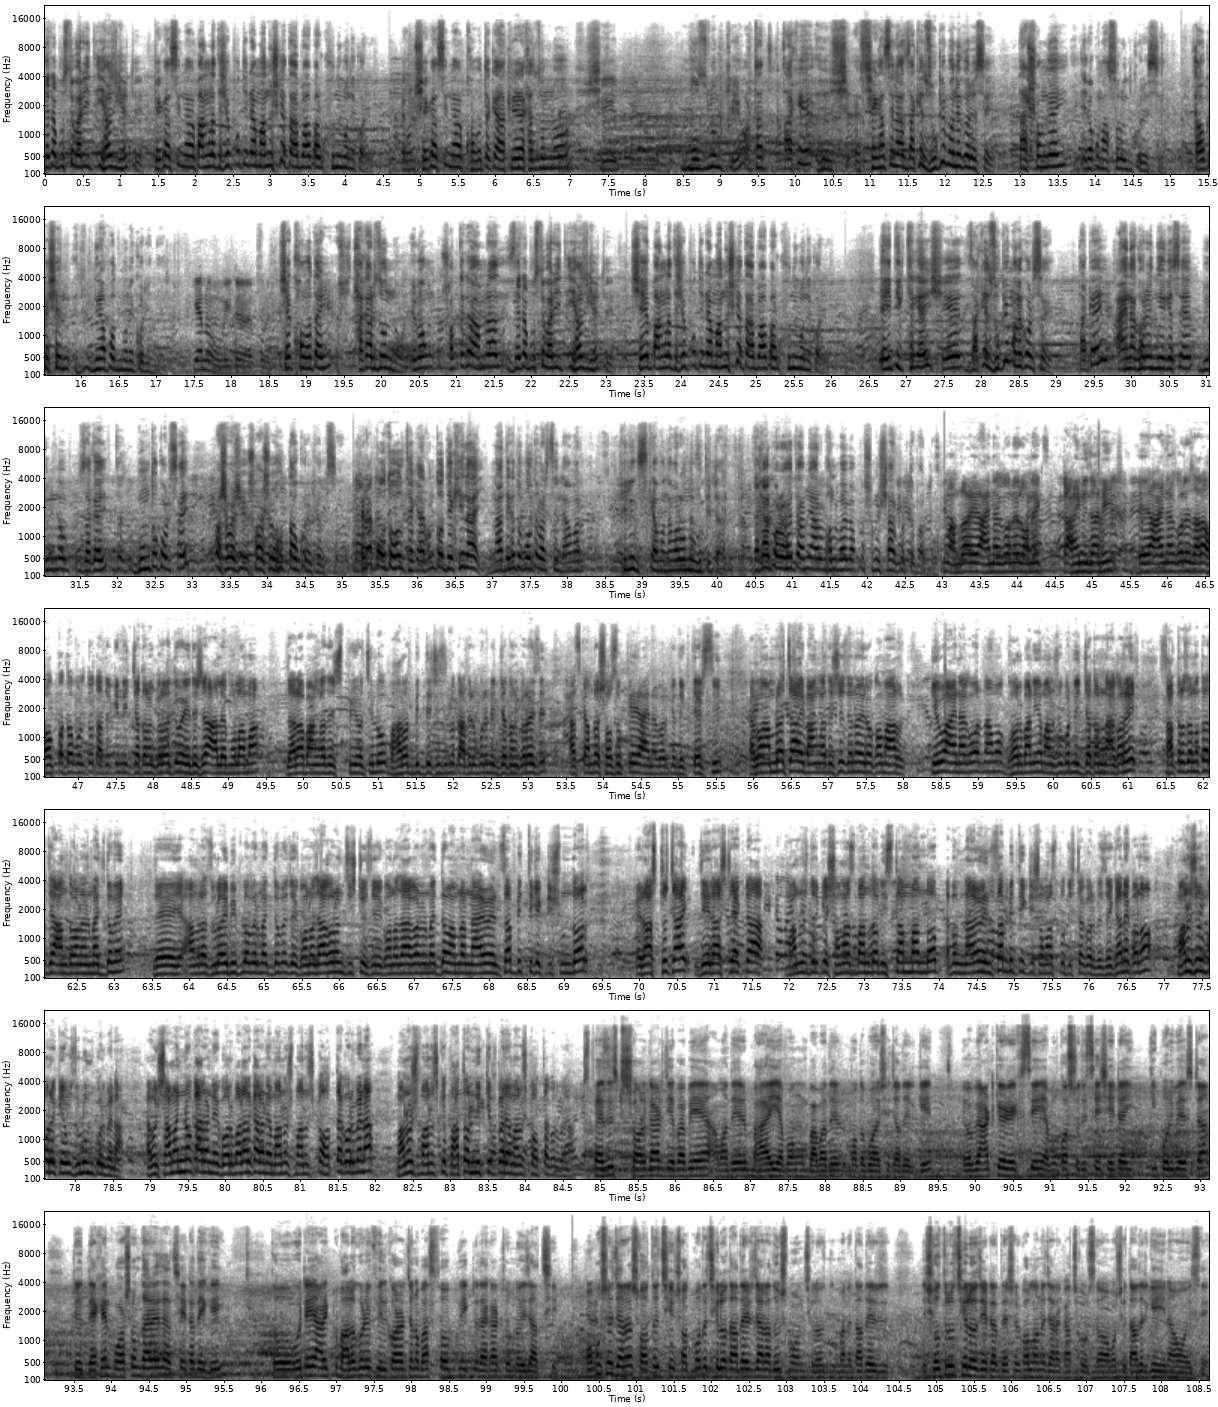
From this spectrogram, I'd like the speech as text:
যেটা বুঝতে পারি ইতিহাস ঘেটে শেখ হাসিনা বাংলাদেশের প্রতিটা মানুষকে তার বাবার খুনি মনে করে। এখন শেখ হাসিনা ক্ষমতাকে আঁকড়ে রাখার জন্য সে মজলুমকে অর্থাৎ তাকে শেখ হাসিনা যাকে ঝুঁকি মনে করেছে তার সঙ্গেই এরকম আচরণ করেছে। কাউকে সে নিরাপদ মনে করেনি। কেন এটা করেছে? সে ক্ষমতায় থাকার জন্য এবং সবথেকে আমরা যেটা বুঝতে পারি ইতিহাস ঘেটে সে বাংলাদেশের প্রতিটা মানুষকে তার বাবার খুনি মনে করে। এই দিক থেকে সে যাকে ঝুঁকি মনে করছে তাকেই আয়না ঘরে নিয়ে গেছে, বিভিন্ন জায়গায় গুম তো করছে, পাশাপাশি সরাসরি হত্যাও করে ফেলছে। এটা কৌতূহল থেকে, এখন তো দেখি নাই, না দেখে তো বলতে পারছি না আমার ফিলিংস কেমন, আমার অনুভূতিটা। দেখার পরে হয়তো আমি আরও ভালোভাবে আপনার সঙ্গে শেয়ার করতে পারব। আমরা এই আয়নাগরের অনেক কাহিনী জানি। এই আয়নাগরে যারা হক কথা বলতো, তাদেরকে নির্যাতন করা হতো এদেশে আলেম ওলামা যারা বাংলাদেশ প্রিয় ছিল, ভারত বিদ্বেষী ছিল, তাদের উপরে নির্যাতন করা হয়েছে। আজকে আমরা সচককে আয়নাগরকে দেখতে এসেছি। এবং আমরা চাই বাংলাদেশে যেন এরকম আর কেউ আয়নাগর নামক ঘর বানিয়ে মানুষের উপর নির্যাতন না করে। ছাত্র জনতা যে আন্দোলনের মাধ্যমে, যে আমরা জুলাই বিপ্লবের মাধ্যমে যে গণজাগরণ সৃষ্টি হয়েছে গণজাগরণের মাধ্যমে আমরা ন্যায় ইনসাফ ভিত্তিক একটি সুন্দর রাষ্ট্র চাই, যে রাষ্ট্রে একটা মানুষদেরকে সমাজ বান্ধব, ইসলাম বান্ধব এবং ন্যায় ইনসাফ ভিত্তিক একটি সমাজ প্রতিষ্ঠা করবে, যেখানে কোনো মানুষের উপরে কেউ জুলুম করবে না। এবং সামান্য কারণে গড় বাড়ার কারণে মানুষ মানুষকে হত্যা করবে না, মানুষ মানুষকে পাথর নিক্ষেপ করে মানুষকে হত্যা করবে না। ফ্যাসিস্ট সরকার যেভাবে আমাদের ভাই এবং বাবাদের মতো বয়সে যাদেরকে এভাবে আটকে রেখেছে এবং কষ্ট দিচ্ছে, সেটাই কি পরিবেশটা? দেখেন, পশম দাঁড়িয়ে যাচ্ছে এটা দেখেই। তো ওইটাই আর একটু ভালো করে ফিল করার জন্য বাস্তব একটু দেখার জন্যই যাচ্ছি। অবশ্যই যারা সৎ সৎপথে ছিল, তাদের যারা দুশ্মন ছিল মানে তাদের যে শত্রু ছিল, যেটা দেশের কল্যাণে যারা কাজ করছে, অবশ্যই তাদেরকেই নেওয়া হয়েছে।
